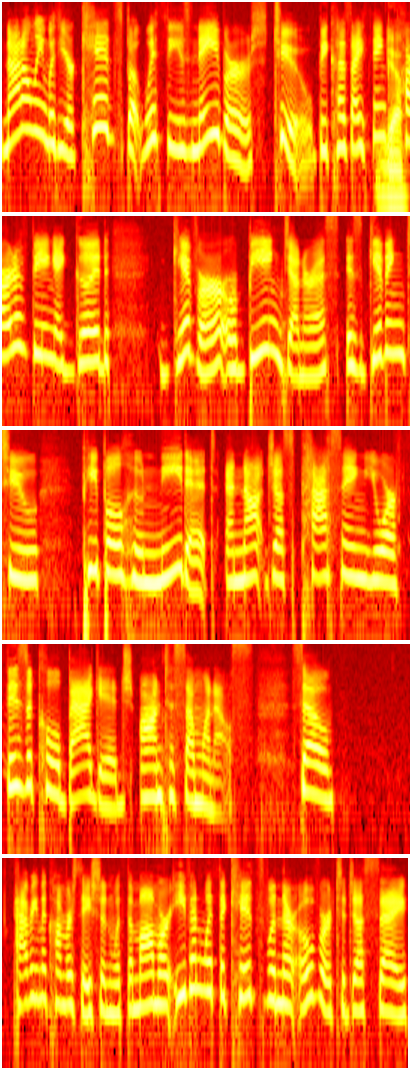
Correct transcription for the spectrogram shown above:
not only with your kids but with these neighbors too because I think Yeah. part of being a good giver or being generous is giving to people who need it and not just passing your physical baggage on to someone else. So, having the conversation with the mom or even with the kids when they're over to just say,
